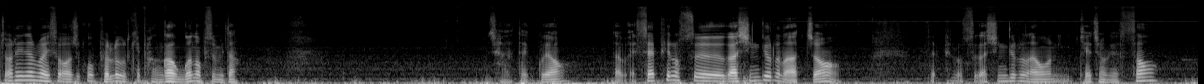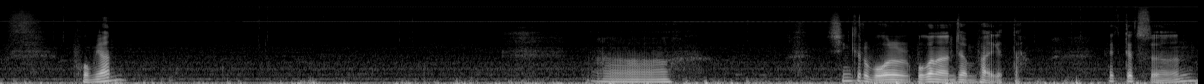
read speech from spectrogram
쩌리들만 있어가지고 별로 그렇게 반가운 건 없습니다. 자 됐고요. 그 다음에 세피로스가 신규로 나왔죠. 세피로스가 신규로 나온 이 계정에서 보면 어, 신규로 뭘 뭐가 나왔는지 한번 봐야겠다. 획득순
